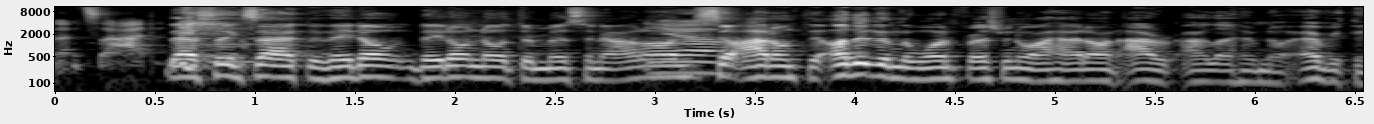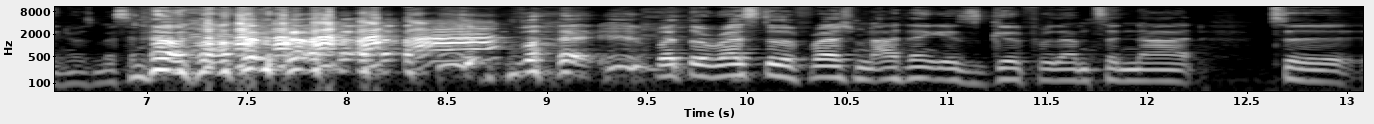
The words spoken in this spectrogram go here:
and that's sad. That's exactly. They don't. They don't know what they're missing out on. Yeah. So I don't. Th- other than the one freshman who I had on, I, I let him know everything he was missing out on. but but the rest of the freshmen, I think, is good for them to not to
